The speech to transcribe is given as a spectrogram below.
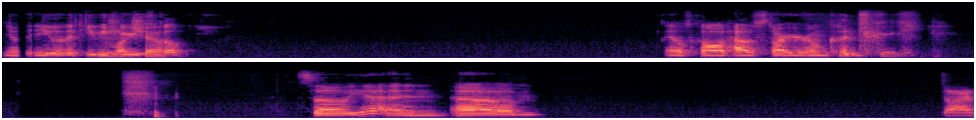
You know, the name of the TV series show? is called. It was called "How to Start Your Own Country." so yeah, and um, I,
